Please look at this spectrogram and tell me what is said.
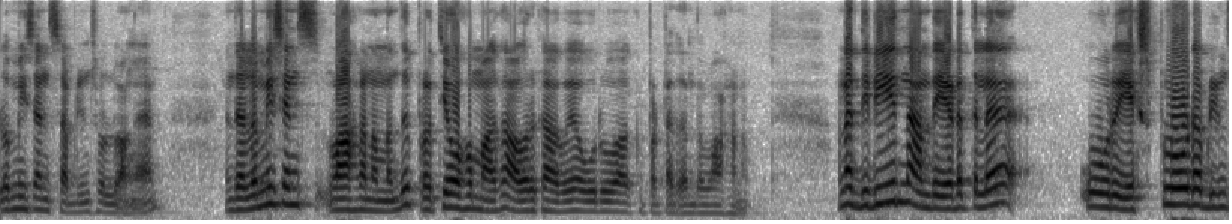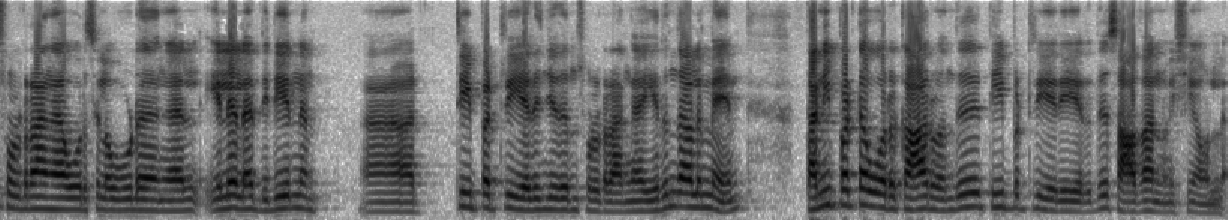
லொமிசன்ஸ் அப்படின்னு சொல்லுவாங்க. இந்த லொமிசன்ஸ் வாகனம் வந்து பிரத்யோகமாக அவருக்காகவே உருவாக்கப்பட்டது அந்த வாகனம். ஆனால் திடீர்னு அந்த இடத்துல ஒரு எக்ஸ்ப்ளோர்டு அப்படின்னு சொல்கிறாங்க ஒரு சில ஊடகங்கள் இல்லை இல்லை திடீர்னு ஆஹ், தீப்பற்றி எரிஞ்சதுன்னு சொல்கிறாங்க இருந்தாலுமே தனிப்பட்ட ஒரு கார் வந்து தீப்பற்றி எறிகிறது சாதாரண விஷயம் இல்லை.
